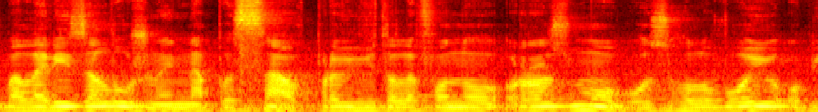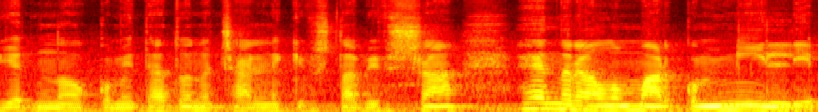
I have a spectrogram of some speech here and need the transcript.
Валерій Залужний написав, провів телефонну розмову з головою об'єднаного комітету начальників штабів США генералом Марком Міллі.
